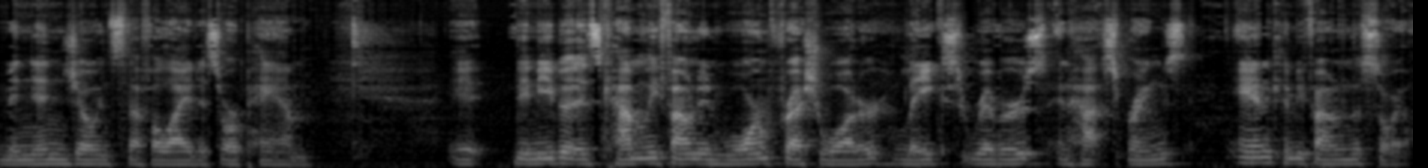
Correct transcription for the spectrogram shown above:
meningoencephalitis, or PAM. It, the amoeba is commonly found in warm fresh water, lakes, rivers, and hot springs, and can be found in the soil.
